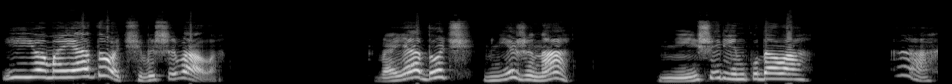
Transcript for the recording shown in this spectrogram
«Ее моя дочь вышивала». «Твоя дочь мне жена, мне и ширинку дала». «Ах,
